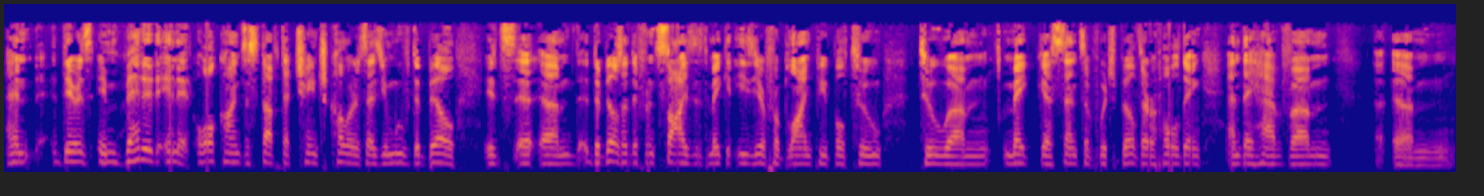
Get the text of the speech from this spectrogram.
And there's embedded in it all kinds of stuff that change colors as you move the bill. It's uh, um, the bills are different sizes to make it easier for blind people to to um, make a sense of which bill they're holding, and they have. Um, um,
